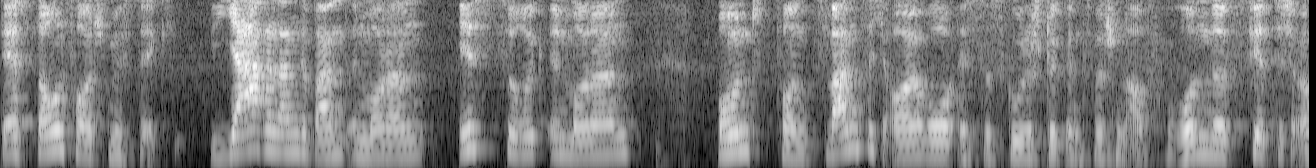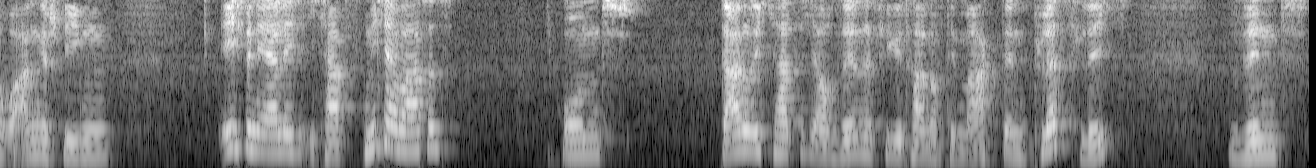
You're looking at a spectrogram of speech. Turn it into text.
der Stoneforge Mystic, jahrelang gebannt in Modern, ist zurück in Modern und von 20 Euro ist das gute Stück inzwischen auf runde 40 Euro angestiegen. Ich bin ehrlich, ich habe es nicht erwartet und dadurch hat sich auch sehr, sehr viel getan auf dem Markt, denn plötzlich sind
